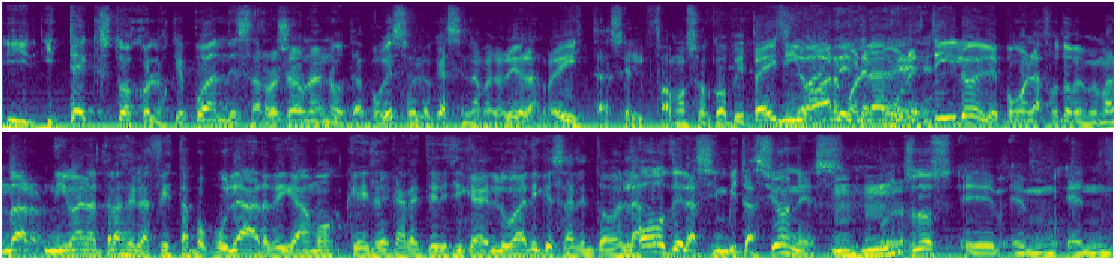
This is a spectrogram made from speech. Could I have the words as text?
y- y textos con los que puedan desarrollar una nota, porque eso es lo que hacen la mayoría de las revistas, el famoso copy-paste, Ni lo armo, le pongo un de- estilo y le pongo la foto que me mandaron. Ni van atrás de la fiesta popular, digamos, que es la característica del lugar y que sale en todos lados. O de las invitaciones. Porque nosotros, eh, en- en-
